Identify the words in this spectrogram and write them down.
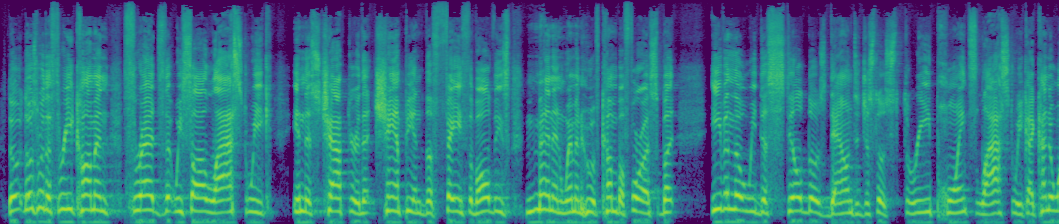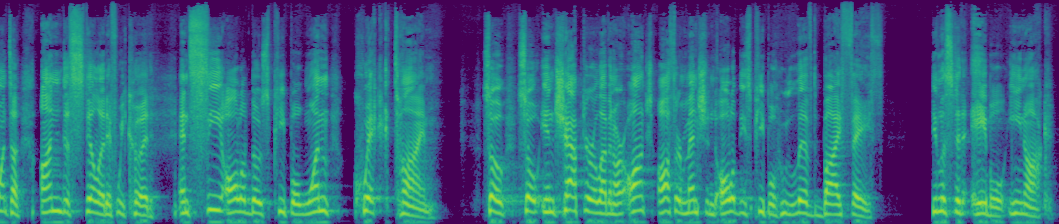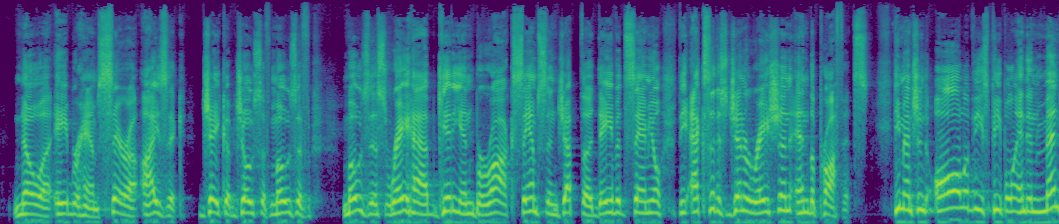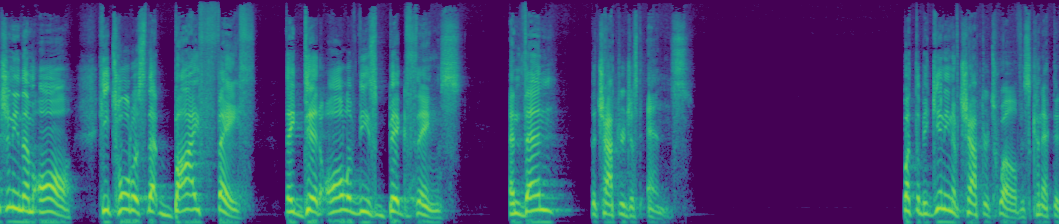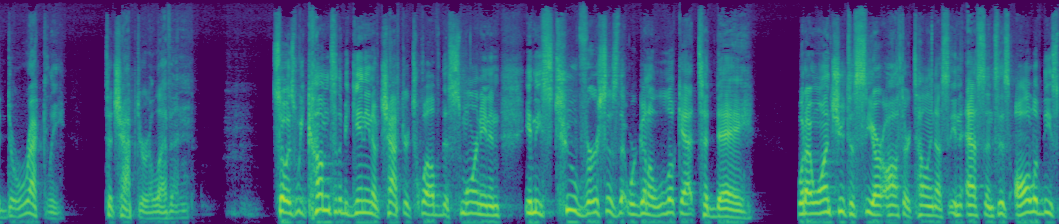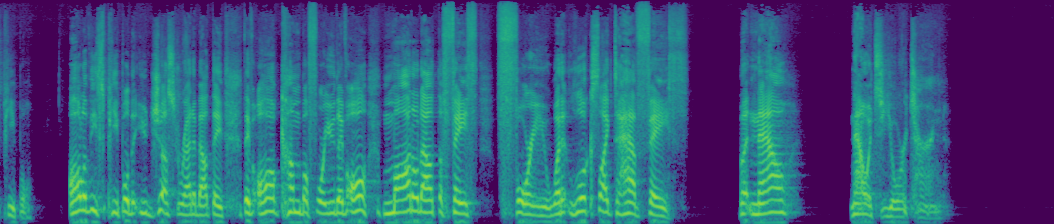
Those were the three common threads that we saw last week in this chapter that championed the faith of all these men and women who have come before us. But even though we distilled those down to just those three points last week, I kind of want to undistill it if we could and see all of those people one quick time. So, so in chapter 11, our author mentioned all of these people who lived by faith. He listed Abel, Enoch, Noah, Abraham, Sarah, Isaac, Jacob, Joseph, Moses, Moses, Rahab, Gideon, Barak, Samson, Jephthah, David, Samuel, the Exodus generation, and the prophets. He mentioned all of these people, and in mentioning them all, he told us that by faith, they did all of these big things. And then the chapter just ends. But the beginning of chapter 12 is connected directly to chapter 11. So, as we come to the beginning of chapter 12 this morning, and in these two verses that we're going to look at today, what I want you to see our author telling us, in essence, is all of these people, all of these people that you just read about, they, they've all come before you. They've all modeled out the faith for you, what it looks like to have faith. But now, now it's your turn.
